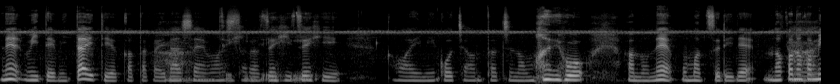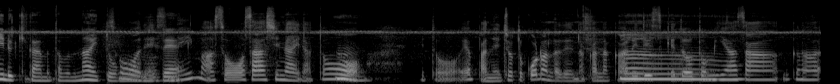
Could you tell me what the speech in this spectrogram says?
ね見てみたいっていう方がいらっしゃいましたら、ぜひぜひ可愛いみこちゃんたちの前を あのねお祭りでなかなか見る機会も多分ないと思うので,、そうですね。今匝瑳市内だと、うん。えっと、やっぱねちょっとコロナでなかなかあれですけどうん。富谷さんが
